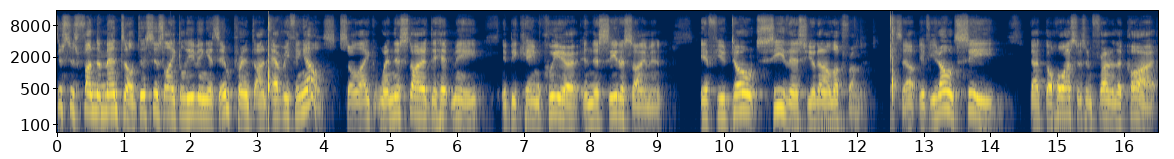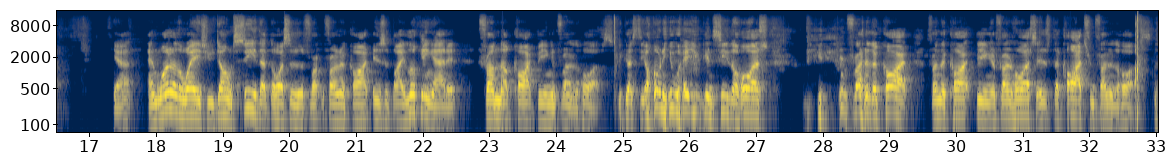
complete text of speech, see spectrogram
This is fundamental. This is like leaving its imprint on everything else. So, like when this started to hit me, it became clear in this seat assignment if you don't see this, you're going to look from it. So, if you don't see that the horse is in front of the cart, yeah, and one of the ways you don't see that the horse is in front of the cart is by looking at it from the cart being in front of the horse. Because the only way you can see the horse in front of the cart from the cart being in front of the horse is the cart's in front of the horse.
